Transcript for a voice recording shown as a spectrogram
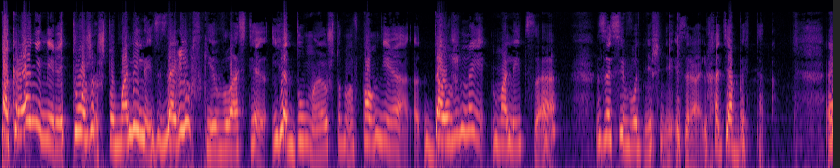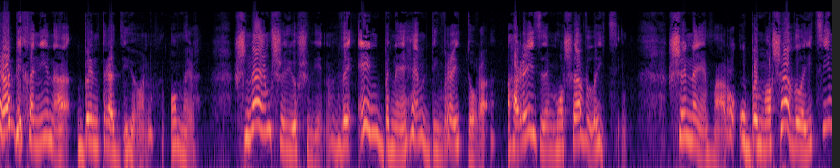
По крайней мере, тоже, что молились за римские власти, я думаю, что мы вполне должны молиться за сегодняшний Израиль, хотя бы так. Раби Ханина бен Традион אומר, שניים שיושבים ואין בניהם דברי תורה, הרי זה מושב ליצים, שנאמר, ובמושב ליצים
